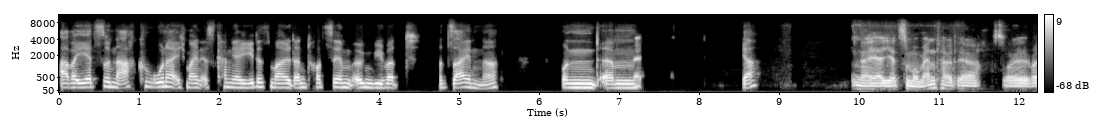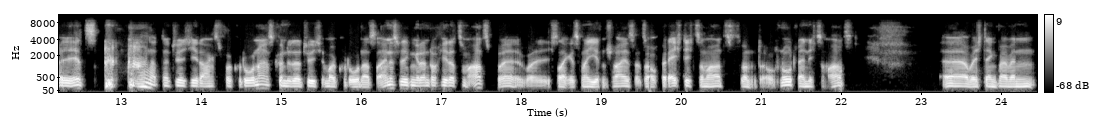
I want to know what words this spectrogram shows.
Aber jetzt so nach Corona, ich meine, es kann ja jedes Mal dann trotzdem irgendwie was was sein, ne? Und ähm, ja, Naja, jetzt im Moment halt eher, so, weil jetzt hat natürlich jeder Angst vor Corona. Es könnte natürlich immer Corona sein, deswegen rennt doch jeder zum Arzt, weil, weil ich sage jetzt mal jeden Scheiß, also auch berechtigt zum Arzt und auch notwendig zum Arzt. Äh, aber ich denke mal, wenn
